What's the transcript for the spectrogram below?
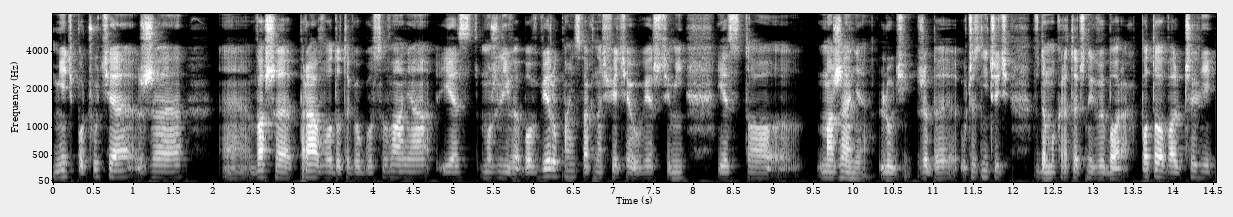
mieć poczucie, że e, wasze prawo do tego głosowania jest możliwe, bo w wielu państwach na świecie, uwierzcie mi, jest to marzenie ludzi, żeby uczestniczyć w demokratycznych wyborach. Po to walczyli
